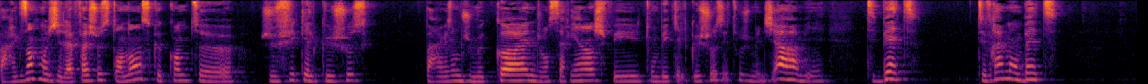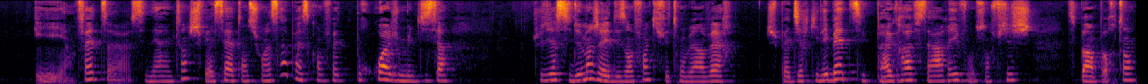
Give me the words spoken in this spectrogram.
Par exemple, moi j'ai la fâcheuse tendance que quand euh, je fais quelque chose, par exemple je me conne, j'en sais rien, je fais tomber quelque chose et tout, je me dis ah mais t'es bête, t'es vraiment bête. Et en fait, euh, ces derniers temps, je fais assez attention à ça parce qu'en fait, pourquoi je me dis ça? Je veux dire, si demain j'avais des enfants qui fait tomber un verre, je vais pas dire qu'il est bête, c'est pas grave, ça arrive, on s'en fiche, c'est pas important.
